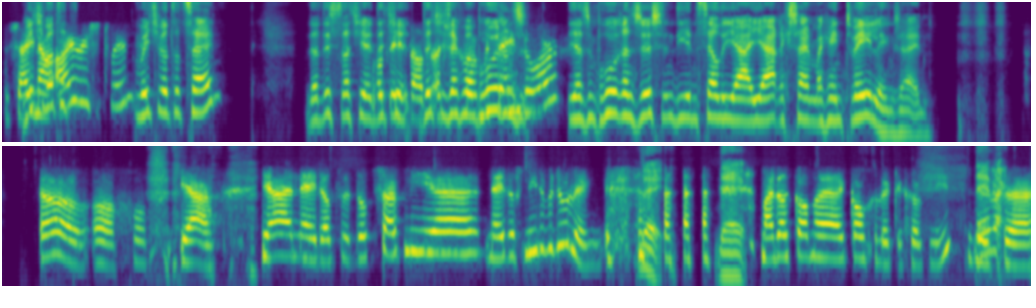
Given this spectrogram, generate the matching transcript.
zijn Weet je nou wat het- Irish twins? Weet je wat dat zijn? Dat is dat je, Wat dat je, dat? je zeg maar broer en, ja, zijn broer en zus die in hetzelfde jaar jarig zijn, maar geen tweeling zijn. Oh, oh god. Ja, ja nee, dat, dat zou ik niet... eh, nee, dat is niet de bedoeling. Nee, nee. maar dat kan, eh, kan gelukkig ook niet. Nee, dus, eh,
